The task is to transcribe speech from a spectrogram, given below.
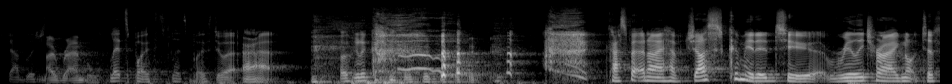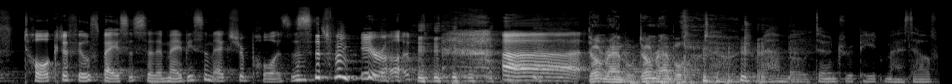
Established. I ramble. Let's both let's both do it. All right. we're gonna. Kaspar and I have just committed to really trying not to f- talk to fill spaces, so there may be some extra pauses from here on. don't ramble. Don't ramble. don't ramble, don't repeat myself.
